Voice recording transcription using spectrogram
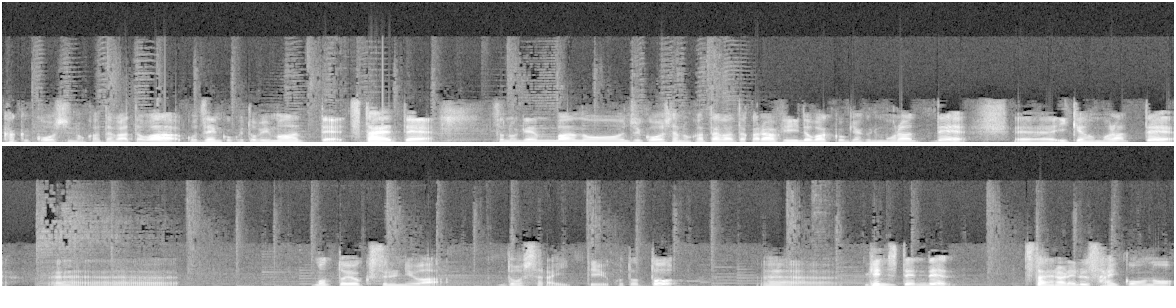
各講師の方々は、こう全国飛び回って伝えて、その現場の受講者の方々からフィードバックを逆にもらって、えー、意見をもらって、えー、もっと良くするにはどうしたらいいっていうことと、えー、現時点で伝えられる最高の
